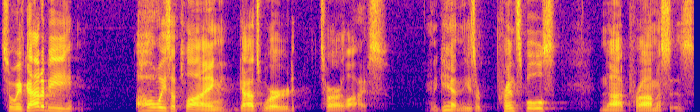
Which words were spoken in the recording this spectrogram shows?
So we've got to be always applying God's word to our lives. And again, these are principles, not promises.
